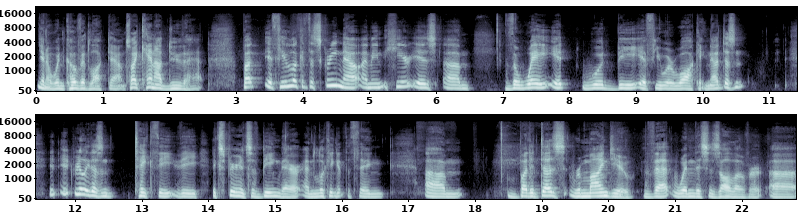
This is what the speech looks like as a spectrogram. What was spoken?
you know, when COVID locked down. So I cannot do that. But if you look at the screen now, I mean, here is um, the way it would be if you were walking. Now it doesn't it, it really doesn't take the the experience of being there and looking at the thing um, but it does remind you that when this is all over, uh,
